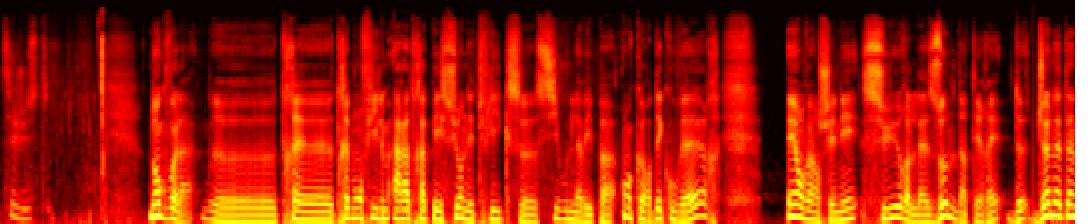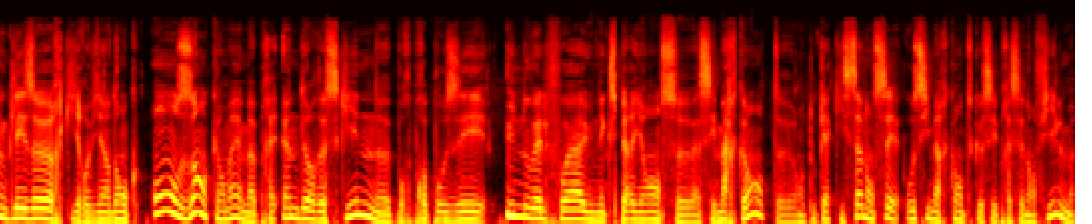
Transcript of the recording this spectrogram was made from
C'est juste. Donc voilà, euh, très, très bon film à rattraper sur Netflix euh, si vous ne l'avez pas encore découvert. Et on va enchaîner sur la zone d'intérêt de Jonathan Glazer, qui revient donc 11 ans quand même après Under the Skin pour proposer une nouvelle fois une expérience assez marquante, en tout cas qui s'annonçait aussi marquante que ses précédents films,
